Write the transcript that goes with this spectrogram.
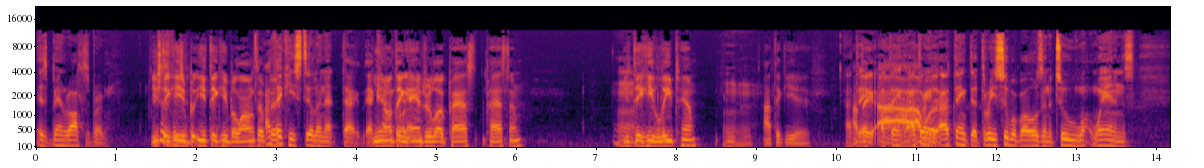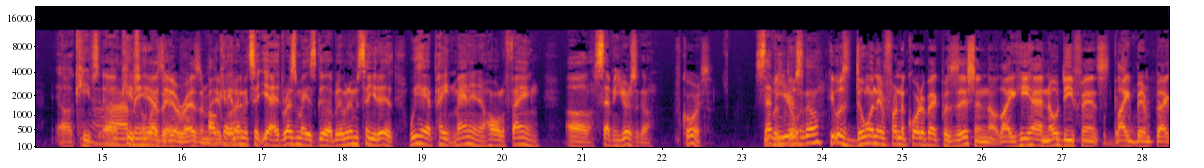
It's Ben Roethlisberger. Mm-hmm. You Just- think he? You think he belongs up I there? I think he's still in that. that, that you don't think. Andrew Luck passed passed him? You think he leaped him? I think he is. I think I think I, think, would- I think the three Super Bowls and the two wins uh, keeps uh, I keeps mean, him he right a there. good resume, Okay, but- let me tell you, yeah, his resume is good, but let me tell you this: we had Peyton Manning in the Hall of Fame uh, seven years ago. of course. Seven years doing- ago. he was doing it from the quarterback position. though. Like he had no defense, like Ben, like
